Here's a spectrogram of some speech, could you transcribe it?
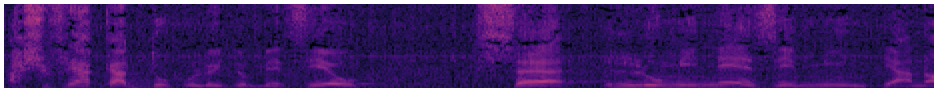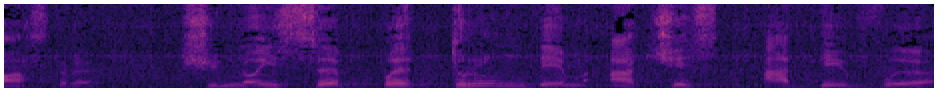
Aș vrea ca Duhul lui Dumnezeu să lumineze mintea noastră și noi să pătrundem acest adevăr.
